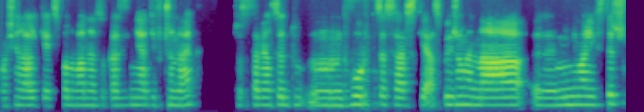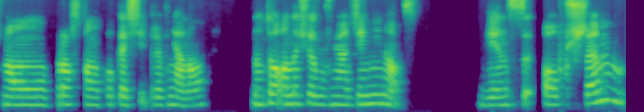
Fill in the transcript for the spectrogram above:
właśnie lalki eksponowane z okazji Dnia Dziewczynek, przedstawiające mm, dwór cesarski, a spojrzymy na y, minimalistyczną, prostą kokesię drewnianą, no to one się różnią dzień i noc. Więc owszem,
